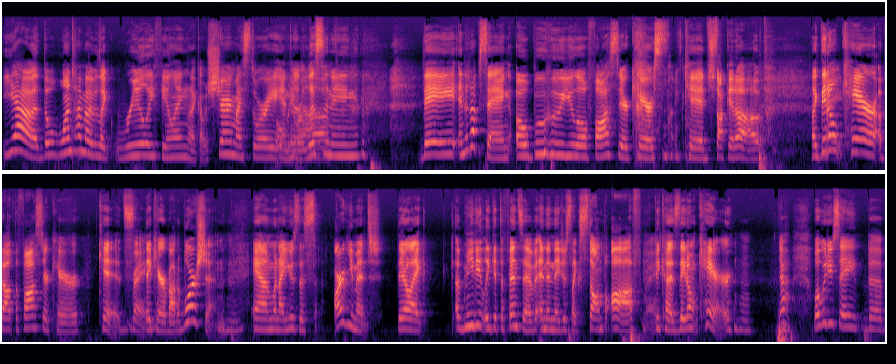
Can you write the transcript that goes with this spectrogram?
Yeah, the one time I was like really feeling like I was sharing my story Open and they were up. listening. they ended up saying, "Oh, boohoo, you little foster care oh kid, suck it up." Like they right. don't care about the foster care kids. Right. They care about abortion. Mm-hmm. And when I use this argument, they're like immediately get defensive and then they just like stomp off right. because they don't care. Mm-hmm. Yeah. What would you say the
